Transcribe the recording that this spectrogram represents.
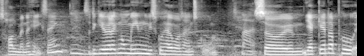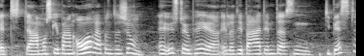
troldmænd og hekse, ikke? Mm. Så det giver jo heller ikke nogen mening, at vi skulle have vores egen skole. Nej. Så øhm, jeg gætter på, at der er måske bare en overrepræsentation af østeuropæere, eller det er bare dem, der er sådan de bedste.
